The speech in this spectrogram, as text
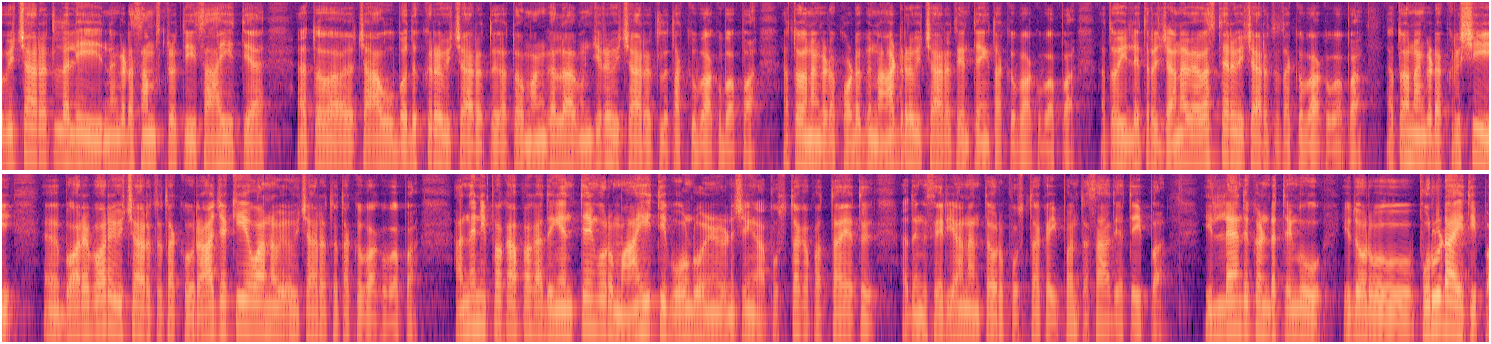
ವಿಚಾರದಲ್ಲಿ ನಂಗಡ ಸಂಸ್ಕೃತಿ, ಸಾಹಿತ್ಯ, ಅಥವಾ ಚಾವು ಬದುಕರ ವಿಚಾರತ್ ಅಥವಾ ಮಂಗಲ ಮುಂಜಿರ ವಿಚಾರತ್ಲು ತಕ್ಕು ಬಾಕು ಬಪ್ಪ. ಅಥವಾ ನಂಗಡ ಕೊಡಗು ನಾಡ್ರ ವಿಚಾರತೆ ಅಂತ ಹೆಂಗೆ ತಕ್ಕು ಬಾಕು ಬಪ್ಪ. ಅಥವಾ ಇಲ್ಲೇತರ ಜನ ವ್ಯವಸ್ಥೆರ ವಿಚಾರತ್ತು ತಕ್ಕು ಬಾಕು ಬಪ್ಪ. ಅಥವಾ ನಂಗಡ ಕೃಷಿ ಬಾರೆ ಬೋರೆ ವಿಚಾರತ್ತು ತಕ್ಕು, ರಾಜಕೀಯವಾನ ವಿಚಾರತ್ತು ತಕ್ಕು ಬಾಕು ಬಪ್ಪ. ಅಂದನೆ ಇಪ್ಪ ಕಾಪಾಗ ಅದು ಎಂತೆಂಗೋರು ಮಾಹಿತಿ ಬೋಂಡು ಎಣಿಸಿಂಗ್ ಆ ಪುಸ್ತಕ ಪತ್ತಾಯತು ಅದಂಗೆ ಸರಿಯಾನಂಥವ್ರ ಪುಸ್ತಕ ಇಪ್ಪಂತ ಸಾಧ್ಯತೆ ಇಪ್ಪ ಇಲ್ಲಾಂದು ಕಂಡತ್ತೆಂಗು ಇದೋರು ಪುರುಡಾಯ್ತಿಪ್ಪ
